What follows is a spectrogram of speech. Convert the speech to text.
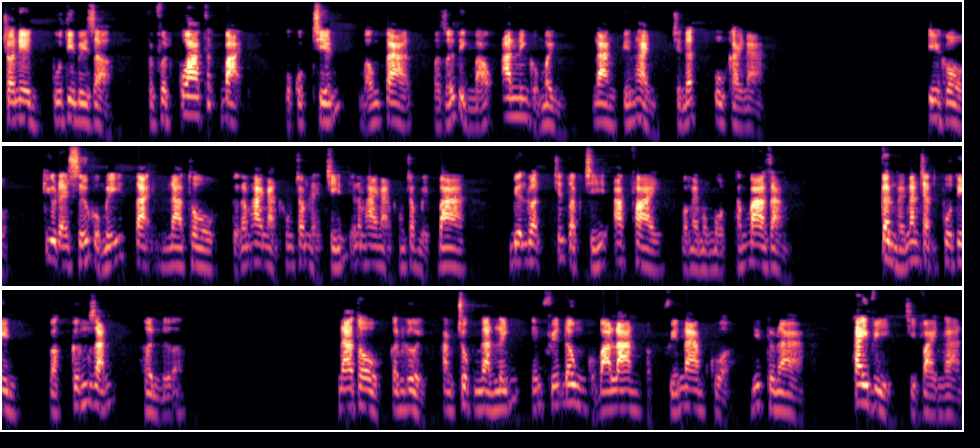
Cho nên Putin bây giờ phải vượt qua thất bại của cuộc chiến mà ông ta và giới tình báo an ninh của mình đang tiến hành trên đất Ukraine. Igor cựu đại sứ của Mỹ tại NATO từ năm 2009 đến năm 2013, biện luận trên tạp chí Apply vào ngày 1 tháng 3 rằng cần phải ngăn chặn Putin và cứng rắn hơn nữa. NATO cần gửi hàng chục ngàn lính đến phía đông của Ba Lan và phía nam của Lithuania thay vì chỉ vài ngàn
